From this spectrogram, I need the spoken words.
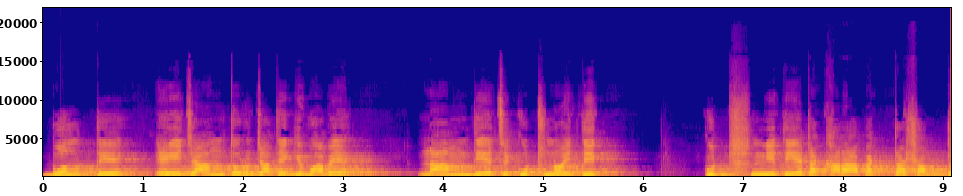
বলতে এই যে আন্তর্জাতিকভাবে নাম দিয়েছে কূটনৈতিক। কূটনীতি এটা খারাপ একটা শব্দ।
